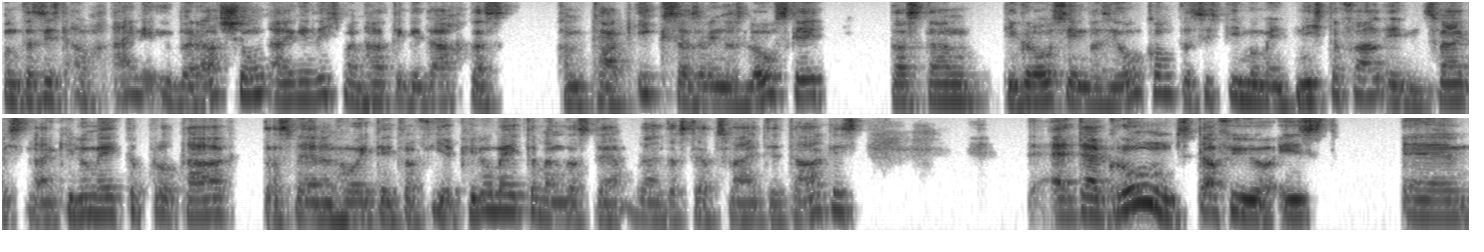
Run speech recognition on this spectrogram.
Und das ist auch eine Überraschung eigentlich. Man hatte gedacht, dass am Tag X, also wenn das losgeht, dass dann die große Invasion kommt. Das ist im Moment nicht der Fall, eben zwei bis drei Kilometer pro Tag. Das wären heute etwa vier Kilometer, wenn das der, wenn das der zweite Tag ist. Äh, der Grund dafür ist, äh,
